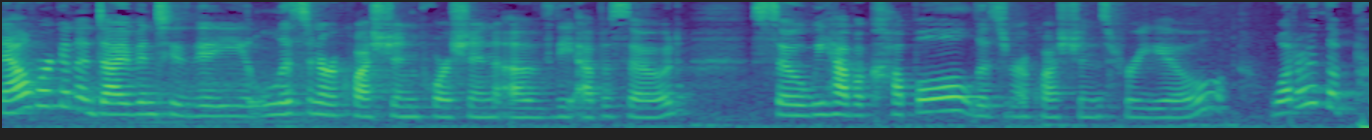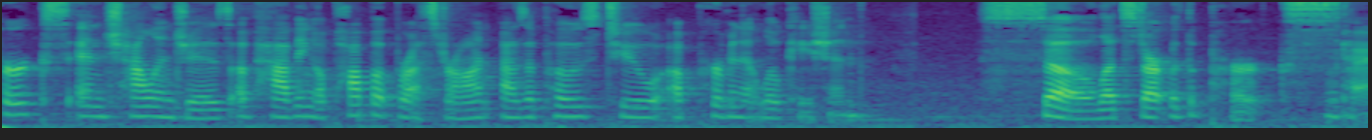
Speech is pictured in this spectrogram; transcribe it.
Now we're going to dive into the listener question portion of the episode. So, we have a couple listener questions for you. What are the perks and challenges of having a pop up restaurant as opposed to a permanent location? So let's start with the perks. Okay.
